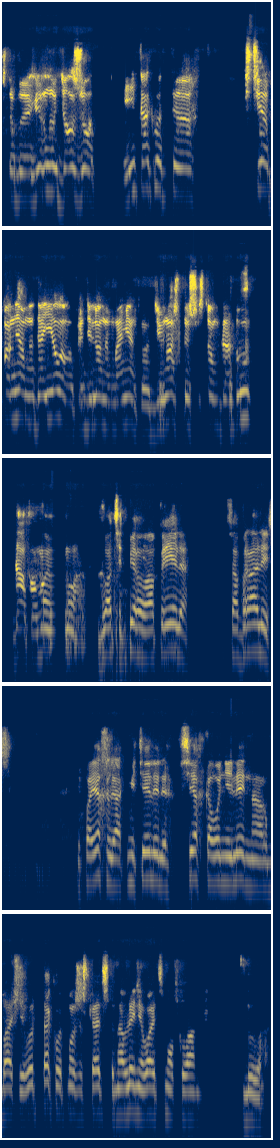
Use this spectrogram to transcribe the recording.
чтобы вернуть должок. И так вот э, все парням надоело в определенный момент. Вот в 96 году, да, по-моему, 21 апреля собрались и поехали, отметелили всех, кого не лень на Арбате. Вот так вот, можно сказать, становление White Smoke клана было.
